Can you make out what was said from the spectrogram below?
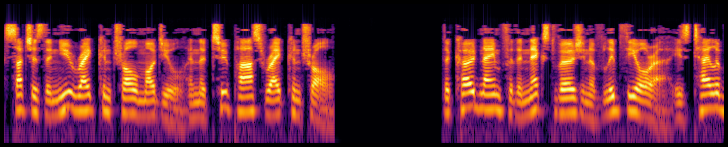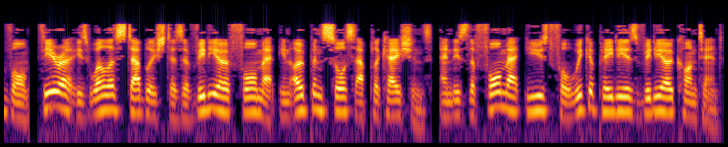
such as the new rate control module and the two-pass rate control. The codename for the next version of libtheora is Ptalarbvorm. Theora is well established as a video format in open-source applications, and is the format used for Wikipedia's video content.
